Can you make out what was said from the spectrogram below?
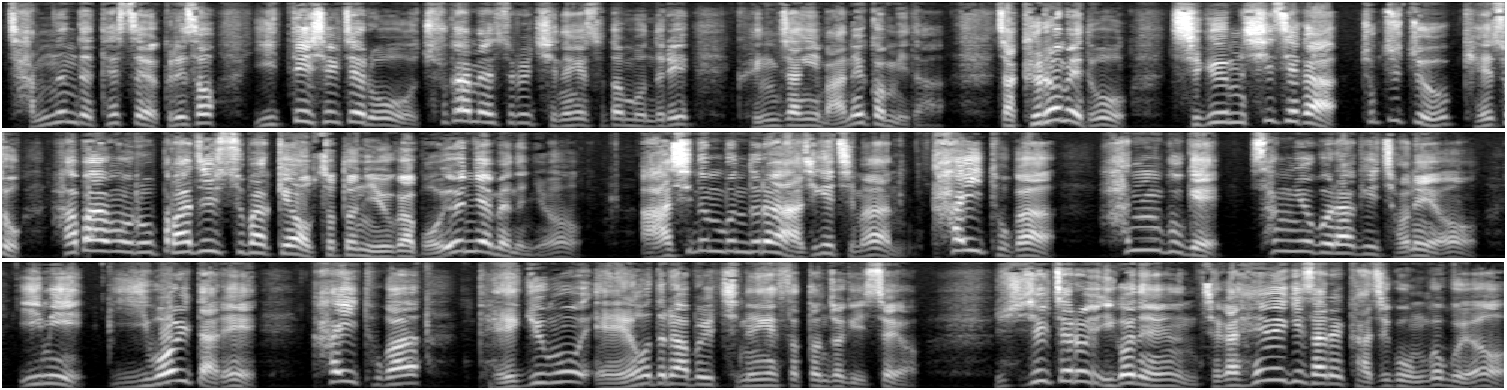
잡는 듯 했어요. 그래서 이때 실제로 추가 매수를 진행했었던 분들이 굉장히 많을 겁니다. 자, 그럼에도 지금 시세가 쭉쭉쭉 계속 하방으로 빠질 수밖에 없었던 이유가 뭐였냐면요. 아시는 분들은 아시겠지만 카이토가 한국에 상륙을 하기 전에요. 이미 2월 달에 카이토가 대규모 에어드랍을 진행했었던 적이 있어요. 실제로 이거는 제가 해외 기사를 가지고 온 거고요.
